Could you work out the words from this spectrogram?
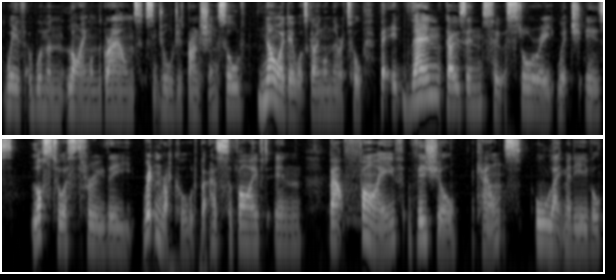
with a woman lying on the ground. St George is brandishing a sword. No idea what's going on there at all. But it then goes into a story which is lost to us through the written record but has survived in about five visual accounts all late medieval.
